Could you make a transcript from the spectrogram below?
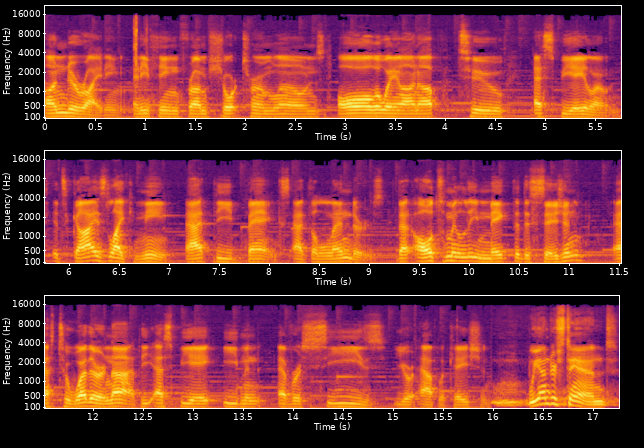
underwriting anything from short-term loans all the way on up to SBA loans. It's guys like me at the banks, at the lenders that ultimately make the decision as to whether or not the SBA even ever sees your application. We understand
